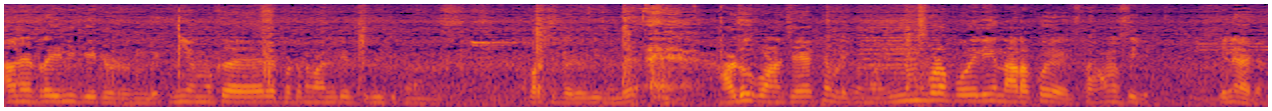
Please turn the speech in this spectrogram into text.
അവനെ ട്രെയിനിൽ കയറ്റി വിട്ടിട്ടുണ്ട് ഇനി നമുക്ക് ഏറെ പെട്ടെന്ന് വണ്ടി എടുത്ത് വീട്ടിൽ പോകണം കുറച്ച് പരിപാടിയുണ്ട് അടുവ് പോകണം ചേട്ടൻ വിളിക്കണം ഇന്നും കൂടെ പോയില്ലെങ്കിൽ നടക്കുകയായി താമസിക്കും. പിന്നെ വരാം.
